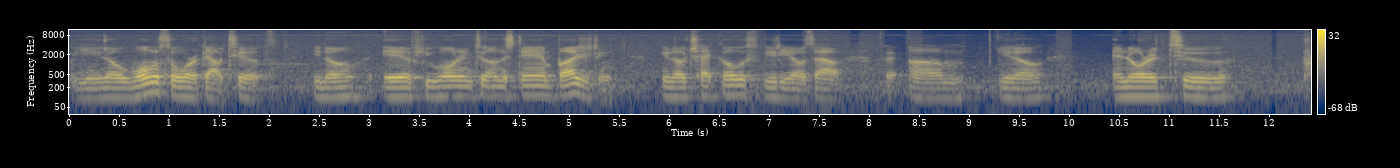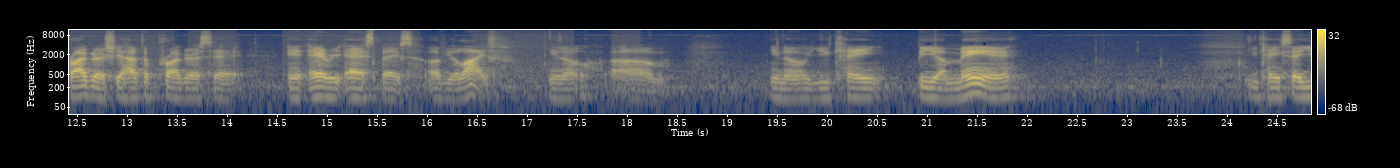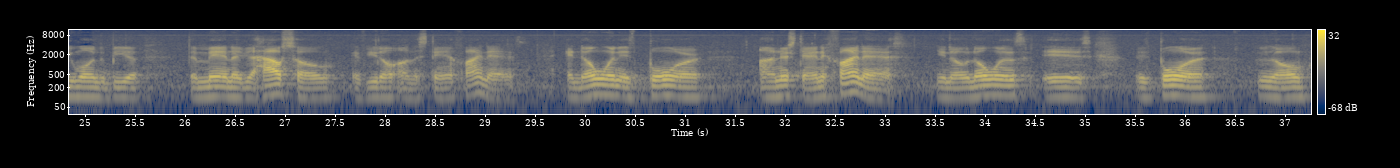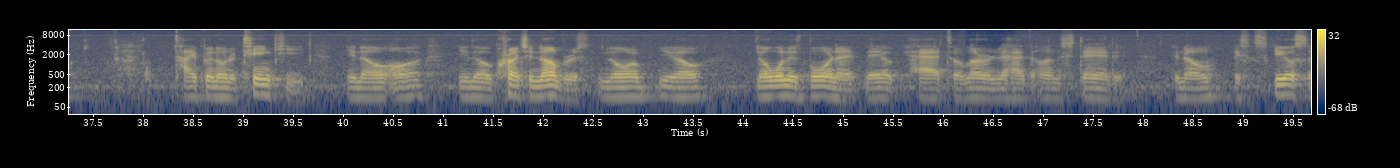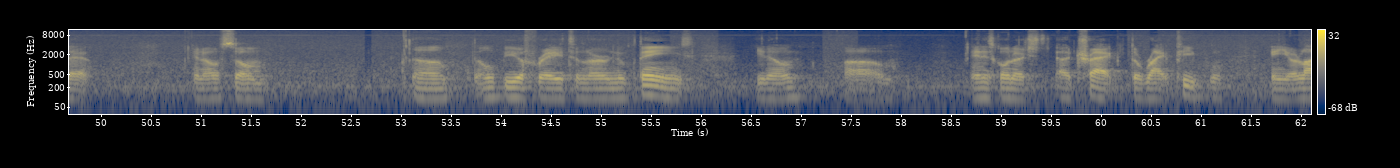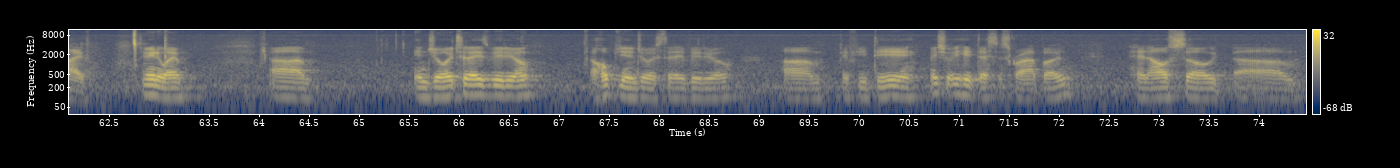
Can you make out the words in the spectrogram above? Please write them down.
you know, want some workout tips, you know, if you wanting to understand budgeting, you know, check those videos out. Um, you know, in order to progress, you have to progress at in every aspects of your life. You know, um, you know, you can't be a man you can't say you want to be a, the man of your household if you don't understand finance. And no one is born understanding finance. You know, no one is is born, you know, typing on a 10 key, you know, or, you know, crunching numbers. Know, you know, no one is born that. They had to learn, they had to understand it. You know, it's a skill set. You know, so um, don't be afraid to learn new things, you know, um, and it's going to attract the right people in your life. Anyway, uh, enjoy today's video. I hope you enjoyed today's video. Um, if you did, make sure you hit that subscribe button and also, um,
